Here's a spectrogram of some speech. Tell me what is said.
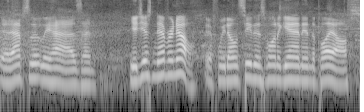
It absolutely has. And you just never know if we don't see this one again in the playoffs,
